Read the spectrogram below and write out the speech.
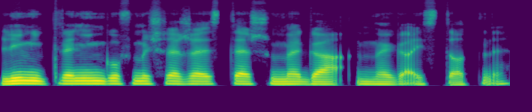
limit treningów myślę, że jest też mega, mega istotny.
